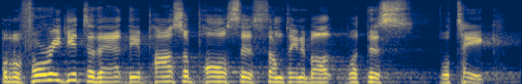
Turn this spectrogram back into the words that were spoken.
But before we get to that, the Apostle Paul says something about what this will take.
